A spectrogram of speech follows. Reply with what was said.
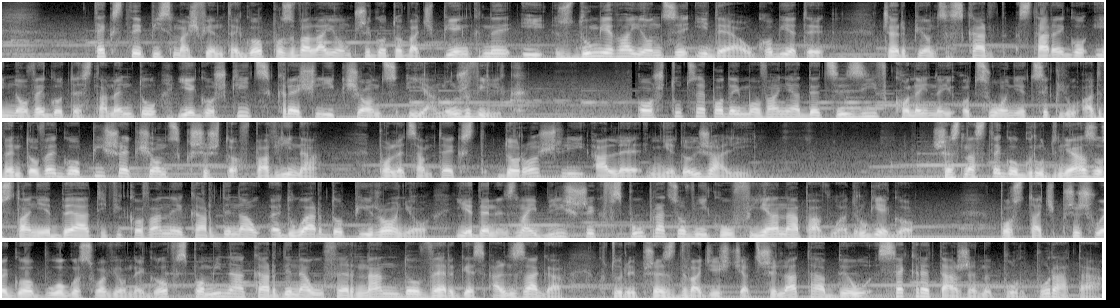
Teksty Pisma Świętego pozwalają przygotować piękny i zdumiewający ideał kobiety. Czerpiąc z kart Starego i Nowego Testamentu, jego szkic kreśli ksiądz Janusz Wilk. O sztuce podejmowania decyzji w kolejnej odsłonie cyklu adwentowego pisze ksiądz Krzysztof Pawlina. Polecam tekst Dorośli, ale niedojrzali. 16 grudnia zostanie beatyfikowany kardynał Eduardo Pironio, jeden z najbliższych współpracowników Jana Pawła II. Postać przyszłego błogosławionego wspomina kardynał Fernando Verges Alzaga, który przez 23 lata był sekretarzem Purpurata.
